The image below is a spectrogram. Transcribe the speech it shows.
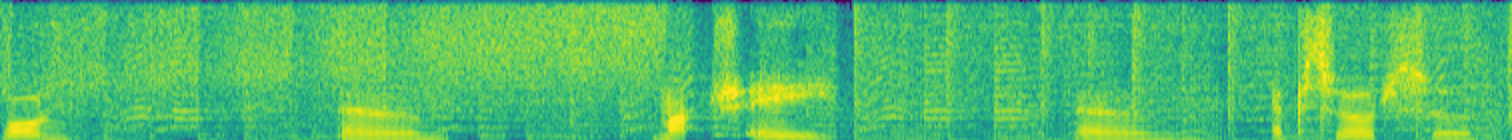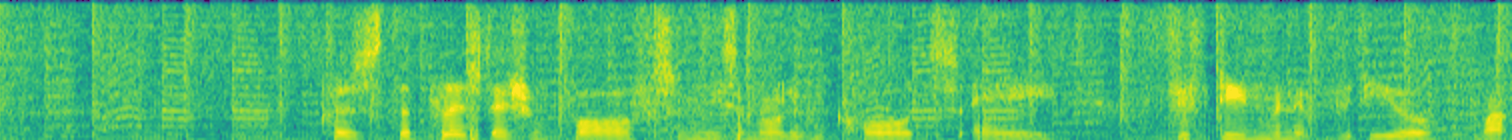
one um, match a um, episode, so because the PlayStation 4 for some reason only records a 15 minute video max.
